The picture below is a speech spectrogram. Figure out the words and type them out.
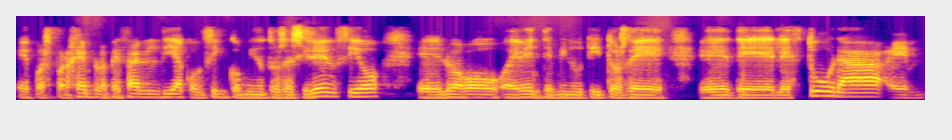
eh, pues por ejemplo, empezar el día con cinco minutos de silencio, eh, luego 20 eh, minutitos de, lectura, em,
